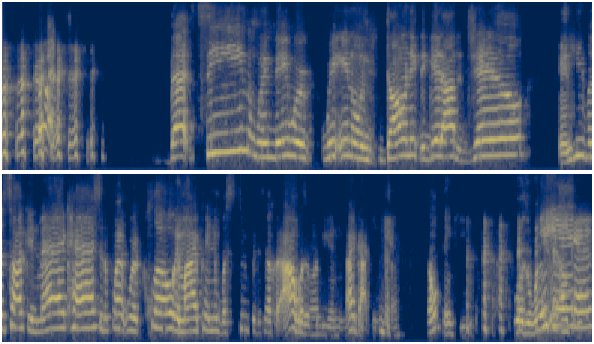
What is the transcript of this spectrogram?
that scene when they were waiting on Dominic to get out of jail and he was talking mad cash to the point where Chloe, in my opinion, was stupid as hell because I wasn't gonna be in I got you. Don't think he was waiting okay.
